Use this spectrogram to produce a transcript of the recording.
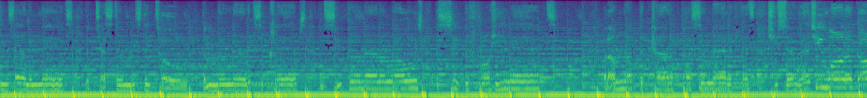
Legends and the myths, the testaments they told, the moon and its eclipse, and Superman unrolls the suit before he lived. But I'm not the kind of person that it fits. She said, Where'd you wanna go?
